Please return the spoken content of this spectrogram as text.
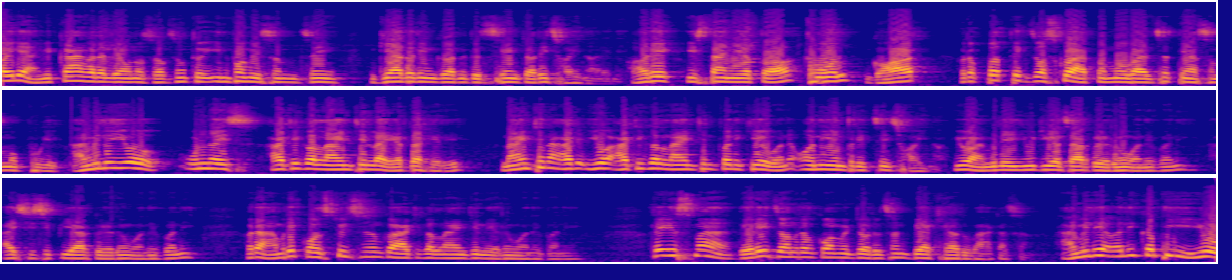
अहिले हामी कहाँ गएर ल्याउन सक्छौँ? त्यो इन्फर्मेसन चाहिँ ग्यादरिङ गर्ने त्यो सेन्टरै छैन अहिले। हरेक स्थानीय तह टोल घर र प्रत्येक जसको हातमा मोबाइल छ त्यहाँसम्म पुगेको हामीले यो उन्नाइस आर्टिकल नाइन्टिनलाई हेर्दाखेरि नाइन्टिन आर्टि यो आर्टिकल नाइन्टिन पनि के हो भने अनियन्त्रित चाहिँ छैन। यो हामीले युडिएचआरको हेऱ्यौँ भने पनि आइसिसिपिआरको हेऱ्यौँ भने पनि र हाम्रै कन्स्टिट्युसनको आर्टिकल नाइन्टिन हेऱ्यौँ भने पनि। र यसमा धेरै जनरल कमेन्टहरू छन् व्याख्याहरू भएका छन्। हामीले अलिकति यो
